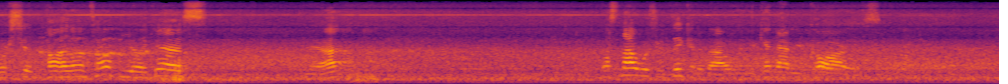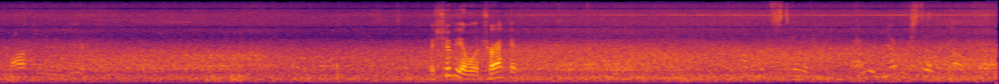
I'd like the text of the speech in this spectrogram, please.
more shit piled on top of you, I guess. Yeah. That's not what you're thinking about when you're getting out of your car. Is locking your vehicle. They should be able to track it. I would steal. I would never steal a cop car.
